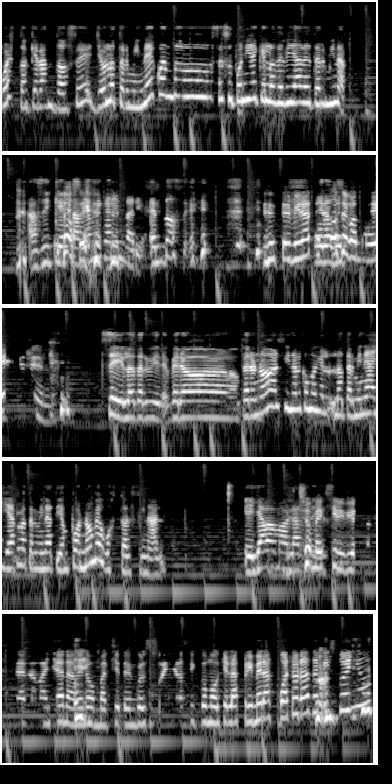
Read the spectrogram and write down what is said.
puesto que eran 12, yo lo terminé cuando se suponía que lo debía de terminar. Así que está bien mi calendario, en 12. Terminaste en 12 cuando Sí, lo terminé, pero, pero no, al final como que lo terminé ayer, lo terminé a tiempo, no me gustó el final. Eh, ya vamos a hablar Yo me escribió a la mañana, menos mal que tengo el sueño, así como que las primeras cuatro horas de mi sueño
